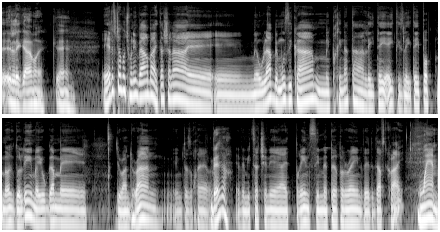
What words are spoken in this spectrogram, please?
לגמרי, כן. 1984 הייתה שנה אה, אה, מעולה במוזיקה מבחינת הלהיטי 80's, להיטי פופ מאוד גדולים, היו גם אה, דורן דורן, אם אתה זוכר. בטח. ומצד שני היה את פרינס עם פרפל ריין ו-The Daft Cry. וואם.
